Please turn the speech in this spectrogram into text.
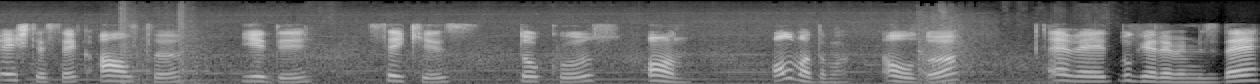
5 desek 6, 7, 8, 9, 10. Olmadı mı? Oldu. Evet bu görevimiz de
